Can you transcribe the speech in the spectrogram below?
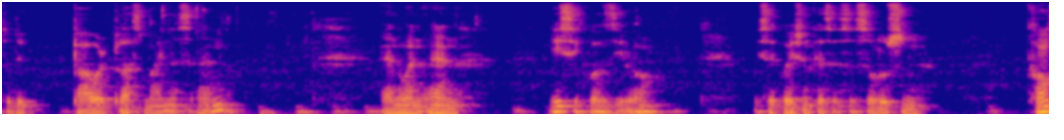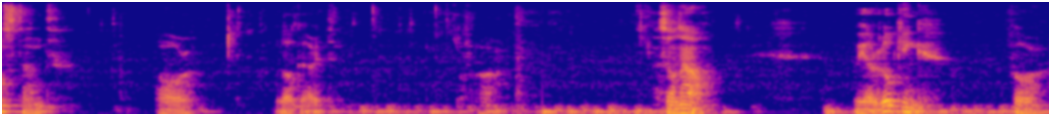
to the power plus minus n. And when n is equal to 0 this equation has as a solution constant or logarithm So now we are looking for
